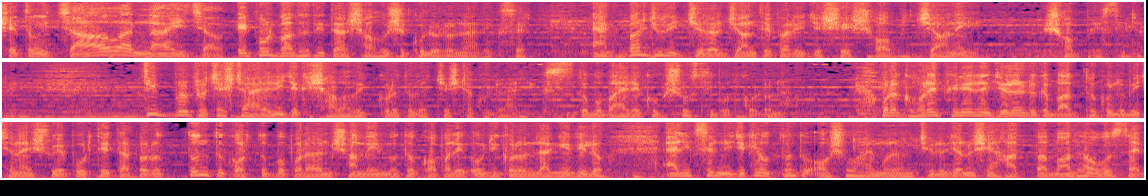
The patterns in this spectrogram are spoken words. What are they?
সে তুমি চাও আর নাই চাও। এরপর বাধা দিতে আর সাহসে কুলোর না একবার যদি জেরার জানতে পারে যে সে সব জানে সব ভেস্তে যাবে। তীব্র প্রচেষ্টায় নিজেকে স্বাভাবিক করে তোলার চেষ্টা করল অ্যালেক্স। তবু বাইরে খুব স্বস্তি বোধ করল না। ওরা ঘরে ফিরে এলে জেরাল্ডোকে বাধ্য করল বিছানায় শুয়ে পড়তে, তারপর অত্যন্ত কর্তব্যপরায়ণ স্বামীর মতো কপালে অধিকরণ লাগিয়ে দিল। অ্যালেক্সের নিজেকে অত্যন্ত অসহায় মনে হচ্ছিল যেন সে হাত পা বাঁধা অবস্থায়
